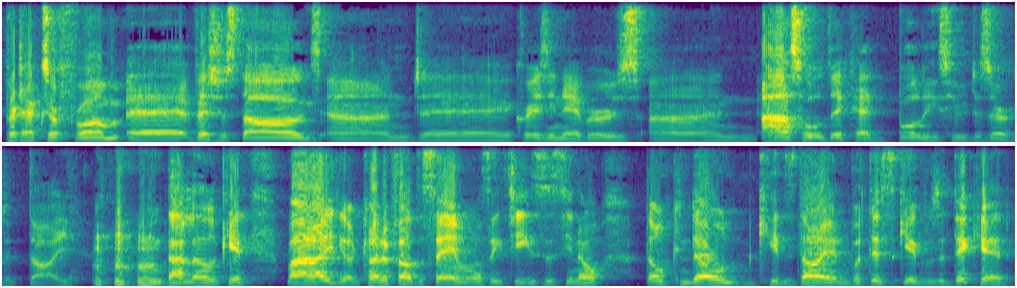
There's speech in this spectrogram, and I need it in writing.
protects her from uh, vicious dogs and uh, crazy neighbors and asshole dickhead bullies who deserve to die. that little kid, man, I kind of felt the same. I was like, Jesus, you know, don't condone kids dying, but this kid was a dickhead.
